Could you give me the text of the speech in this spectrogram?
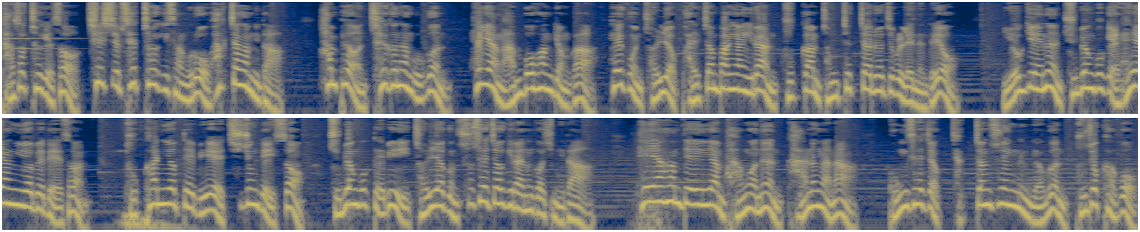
65척에서 73척 이상으로 확장합니다. 한편 최근 한국은 해양 안보 환경과 해군 전력 발전 방향이란 국감 정책 자료집을 냈는데요. 여기에는 주변국의 해양 위협에 대해선 북한 위협 대비에 치중돼 있어 주변국 대비 전략은 수세적이라는 것입니다. 해양 함대에 의한 방어는 가능하나 공세적 작전 수행 능력은 부족하고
